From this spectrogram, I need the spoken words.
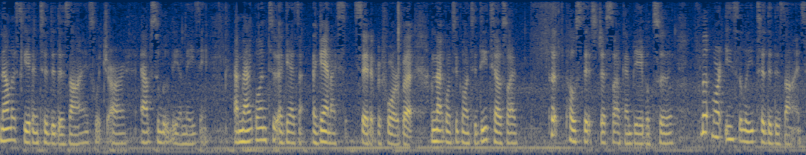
Now let's get into the designs, which are absolutely amazing. I'm not going to, again, again I said it before, but I'm not going to go into detail, so I put post-its just so I can be able to flip more easily to the designs.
